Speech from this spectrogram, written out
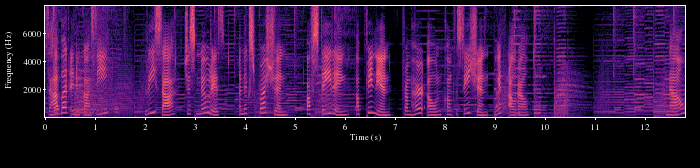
Sahabat edukasi, Risa just noticed an expression of stating opinion from her own conversation with Aurel. Now,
